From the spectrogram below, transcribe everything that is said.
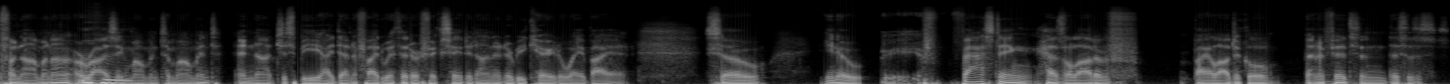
phenomena mm-hmm. arising moment to moment and not just be identified with it or fixated on it or be carried away by it. So, you know, fasting has a lot of biological benefits, and this is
